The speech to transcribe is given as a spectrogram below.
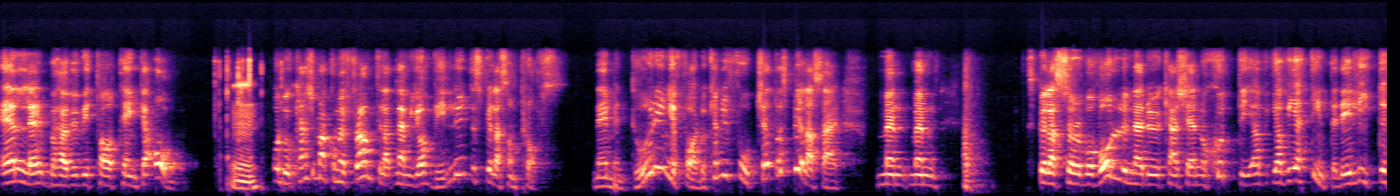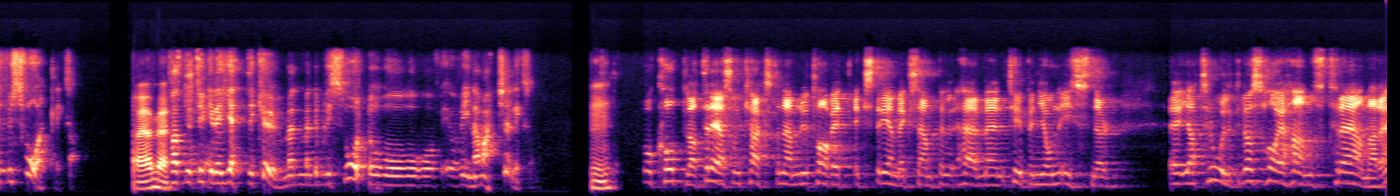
Eller behöver vi ta och tänka om? Mm. Och då kanske man kommer fram till att nej, men jag vill ju inte spela som proffs. Nej, men då är det ingen fara. Då kan du fortsätta spela så här. Men, men spela serve och volley när du kanske är 1,70. Jag, jag vet inte. Det är lite för svårt. Liksom. Ja, jag. Fast du tycker det är jättekul. Men, men det blir svårt att, att, att vinna matcher. Liksom. Mm. Och kopplat till det som Kaxton nämner, nu tar vi ett extremexempel här med typ en John Isner. Eh, jag troligtvis har ju hans tränare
